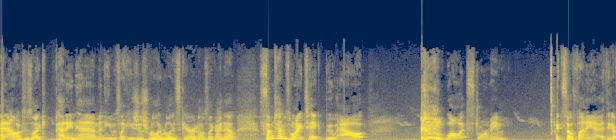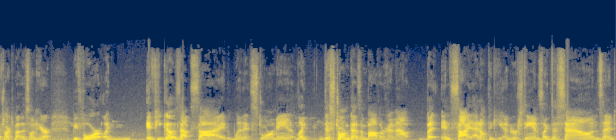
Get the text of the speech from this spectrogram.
And Alex was like petting him and he was like, he's just really, really scared. And I was like, I know. Sometimes when I take Boo out while it's storming, it's so funny. I think I've talked about this on here before. Like, if he goes outside when it's storming, like, the storm doesn't bother him out. But inside, I don't think he understands, like, the sounds and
